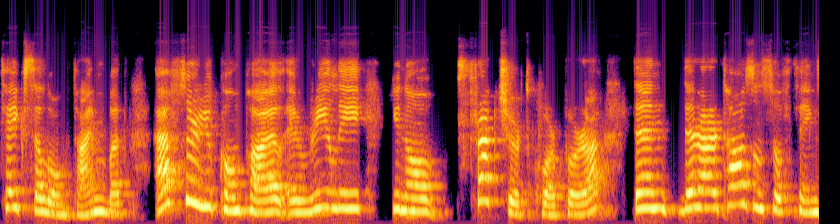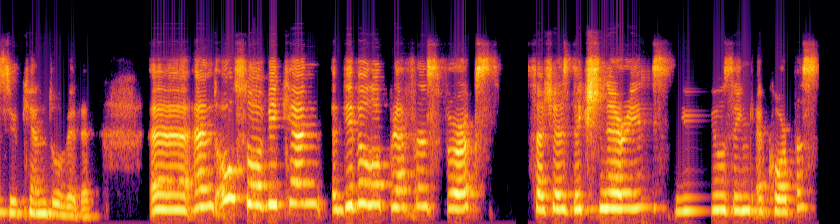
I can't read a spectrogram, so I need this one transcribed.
takes a long time, but after you compile a really, you know, structured corpora, then there are thousands of things you can do with it. Uh, and also we can develop reference works such as dictionaries using a corpus.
